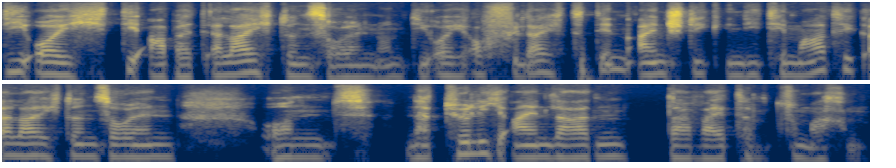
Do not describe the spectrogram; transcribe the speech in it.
die euch die Arbeit erleichtern sollen und die euch auch vielleicht den Einstieg in die Thematik erleichtern sollen und natürlich einladen, da weiterzumachen.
